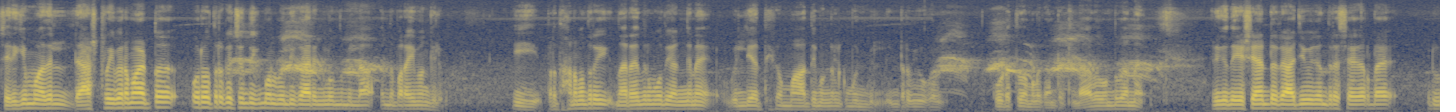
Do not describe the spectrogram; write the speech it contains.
ശരിക്കും അതിൽ രാഷ്ട്രീയപരമായിട്ട് ഓരോരുത്തർക്ക് ചിന്തിക്കുമ്പോൾ വലിയ കാര്യങ്ങളൊന്നുമില്ല എന്ന് പറയുമെങ്കിലും ഈ പ്രധാനമന്ത്രി നരേന്ദ്രമോദി അങ്ങനെ വലിയധികം മാധ്യമങ്ങൾക്ക് മുൻപിൽ ഇന്റർവ്യൂകൾ കൊടുത്ത് നമ്മൾ കണ്ടിട്ടുണ്ട്. അതുകൊണ്ട് തന്നെ എനിക്ക് ഏഷ്യാനെറ്റ് രാജീവ് ചന്ദ്രശേഖറുടെ ഒരു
